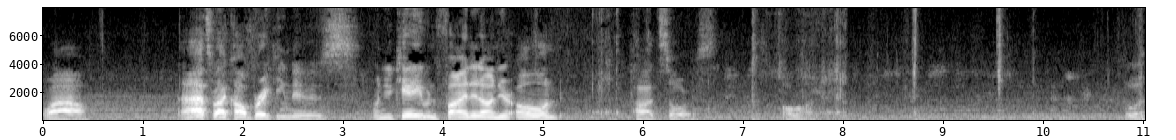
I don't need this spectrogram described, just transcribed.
Wow. That's what I call breaking news. When you can't even find it on your own pod source. Hold on. What?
